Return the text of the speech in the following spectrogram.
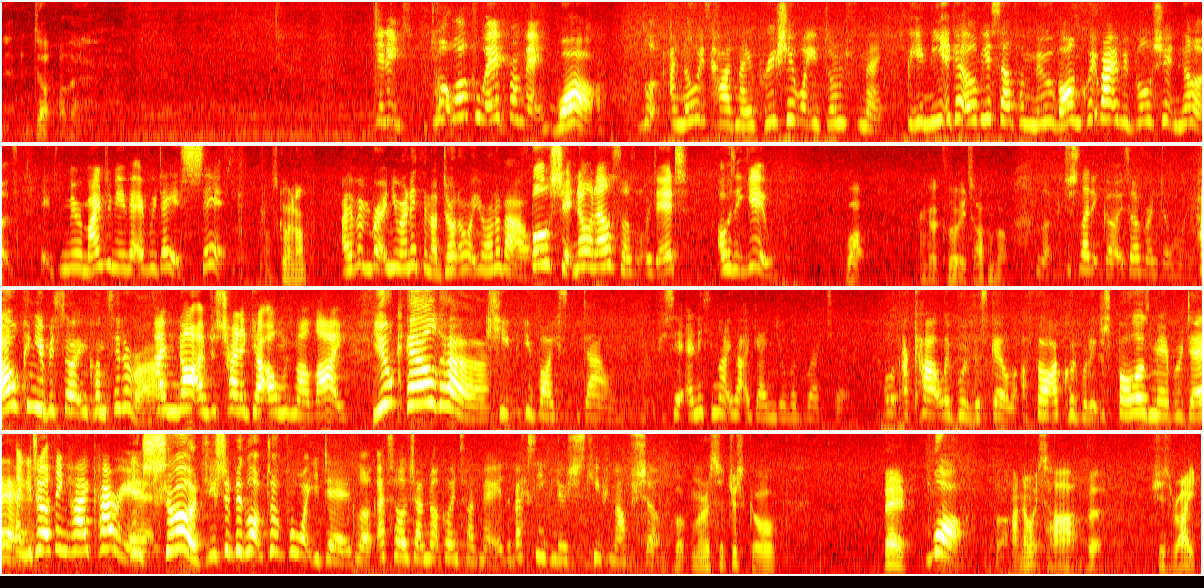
Yeah, don't bother. Denise, don't walk away from me. What? Look, I know it's hard and I appreciate what you've done for me, but you need to get over yourself and move on. Quit writing me bullshit notes. It's me reminding me of it every day. It's sick. What's going on? I haven't written you anything. I don't know what you're on about. Bullshit. No one else knows what we did. Or was it you? What? I ain't got a clue what you're talking about. Look, just let it go. It's over and done with. How can you be so inconsiderate? I'm not. I'm just trying to get on with my life. You killed her! Keep your voice down. If you say anything like that again, you'll regret it. Look, I can't live with this girl. I thought I could, but it just follows me every day. And you don't think I carry it? It should. You should be locked up for what you did. Look, I told you I'm not going to admit it. The best thing you can do is just keep your mouth shut. Look, Marissa, just go. Babe, What? look, I know it's hard, but she's right.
